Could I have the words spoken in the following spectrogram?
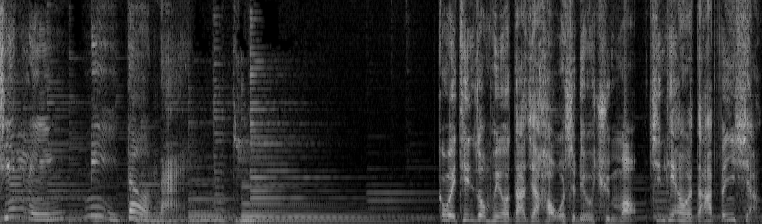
心灵蜜豆奶。各位听众朋友，大家好，我是刘群茂，今天要和大家分享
